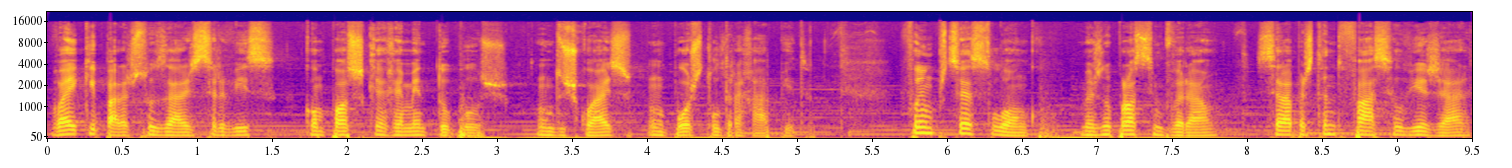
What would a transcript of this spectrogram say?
vai equipar as suas áreas de serviço com postos de carregamento duplos, um dos quais um posto ultra rápido. Foi um processo longo, mas no próximo verão será bastante fácil viajar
